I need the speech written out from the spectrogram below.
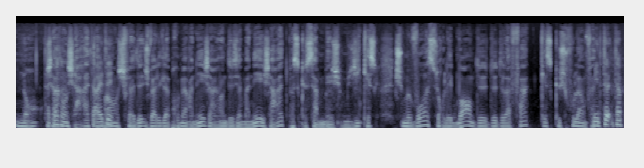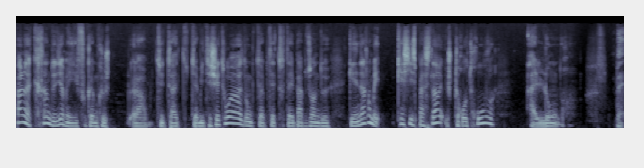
Non, J'arrête avant. Je, fais, je vais aller de la première année, j'arrive en deuxième année et j'arrête parce que ça me, je me dis, qu'est-ce que, je me vois sur les bancs de, de, de la fac, qu'est-ce que je fous là en fait? Mais t'as pas la crainte de dire, mais il faut quand même que je. Alors, tu t'habitais chez toi, donc t'as peut-être t'avais pas besoin de gagner d'argent, mais qu'est-ce qui se passe là? Je te retrouve à Londres. Ben,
